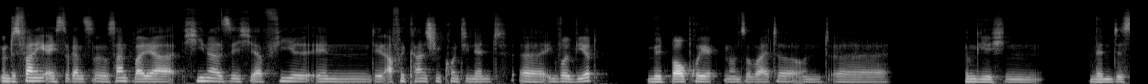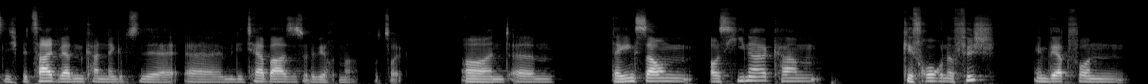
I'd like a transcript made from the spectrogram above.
und das fand ich eigentlich so ganz interessant, weil ja China sich ja viel in den afrikanischen Kontinent äh, involviert mit Bauprojekten und so weiter und äh, irgendwelchen, wenn das nicht bezahlt werden kann, dann gibt es eine äh, Militärbasis oder wie auch immer, so Zeug. Und ähm, da ging es darum, aus China kam gefrorener Fisch im Wert von,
